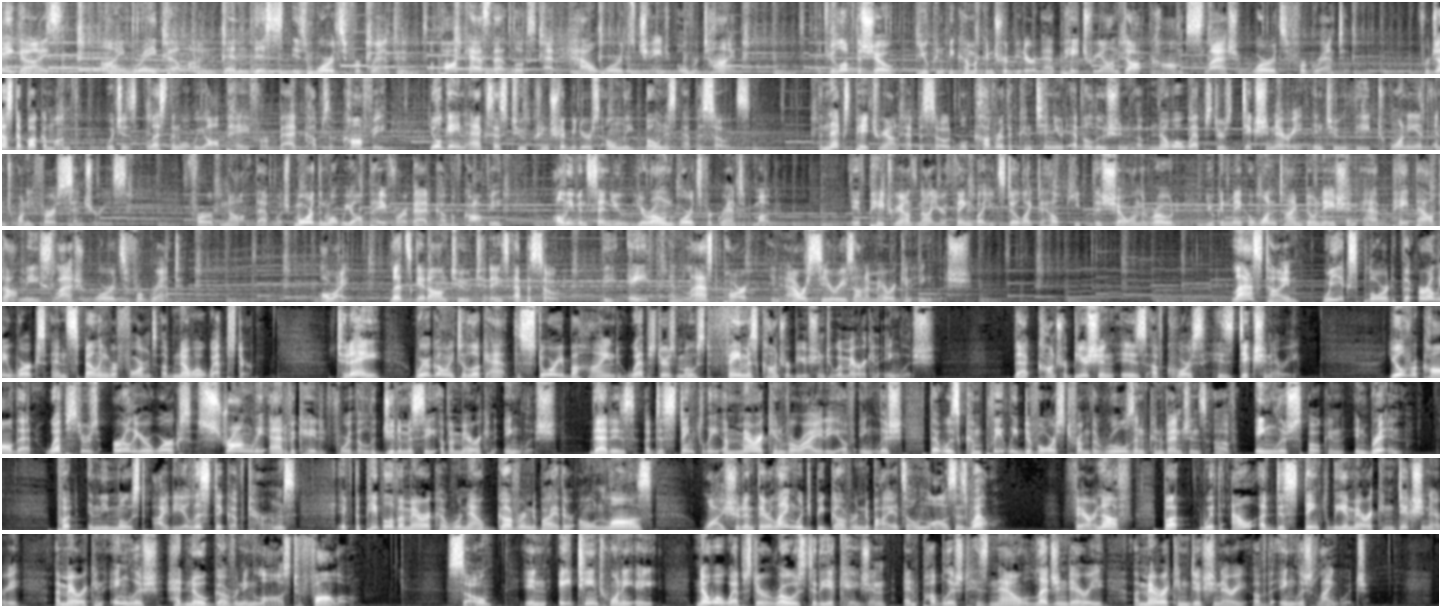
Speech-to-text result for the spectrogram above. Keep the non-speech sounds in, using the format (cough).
Hey guys, I'm Ray Belli, and this is Words for Granted, a podcast that looks at how words change over time. If you love the show, you can become a contributor at patreon.com slash words for granted. For just a buck a month, which is less than what we all pay for bad cups of coffee, you'll gain access to contributors-only bonus episodes. The next Patreon episode will cover the continued evolution of Noah Webster's dictionary into the 20th and 21st centuries. For not that much more than what we all pay for a bad cup of coffee, I'll even send you your own Words for Granted mug. If Patreon's not your thing but you'd still like to help keep this show on the road, you can make a one-time donation at paypal.me slash words for granted. Alright, let's get on to today's episode the eighth and last part in our series on American English. Last time, we explored the early works and spelling reforms of Noah Webster. Today, we're going to look at the story behind Webster's most famous contribution to American English. That contribution is, of course, his dictionary. You'll recall that Webster's earlier works strongly advocated for the legitimacy of American English that is, a distinctly American variety of English that was completely divorced from the rules and conventions of English spoken in Britain. Put in the most idealistic of terms, if the people of America were now governed by their own laws, why shouldn't their language be governed by its own laws as well? Fair enough, but without a distinctly American dictionary, American English had no governing laws to follow. So, in 1828, Noah Webster rose to the occasion and published his now legendary American Dictionary of the English Language.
